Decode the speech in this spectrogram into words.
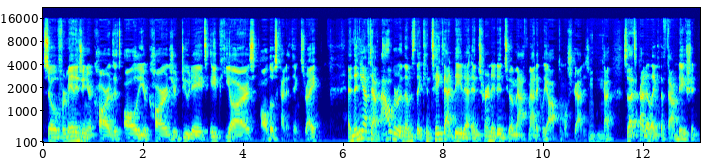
So for managing your cards, it's all your cards, your due dates, APRs, all those kind of things, right? And then you have to have algorithms that can take that data and turn it into a mathematically optimal strategy. Mm-hmm. Okay. So that's kind of like the foundation.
